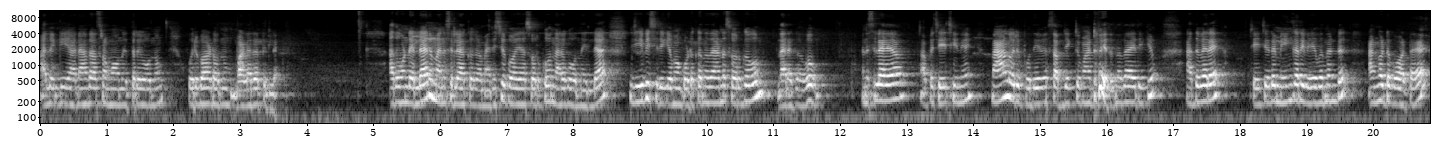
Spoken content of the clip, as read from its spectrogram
അല്ലെങ്കിൽ അനാഥാശ്രമമൊന്നും ഇത്രയോ ഒന്നും ഒരുപാടൊന്നും വളരത്തില്ല. അതുകൊണ്ട് എല്ലാവരും മനസ്സിലാക്കുക മരിച്ചു പോയാൽ സ്വർഗവും നരകവും ഒന്നുമില്ല ജീവിച്ചിരിക്കുമ്പോൾ കൊടുക്കുന്നതാണ് സ്വർഗവും നരകവും. മനസ്സിലായോ? അപ്പോൾ ചേച്ചീനെ നാളെ ഒരു പുതിയ സബ്ജക്റ്റുമായിട്ട് വരുന്നതായിരിക്കും. അതുവരെ ചേച്ചിയുടെ മീൻകറി വേവുന്നുണ്ട്. അങ്ങോട്ട് പോട്ടെ.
